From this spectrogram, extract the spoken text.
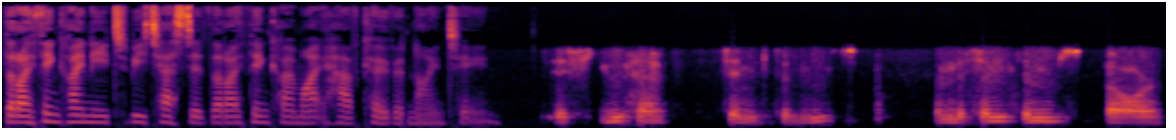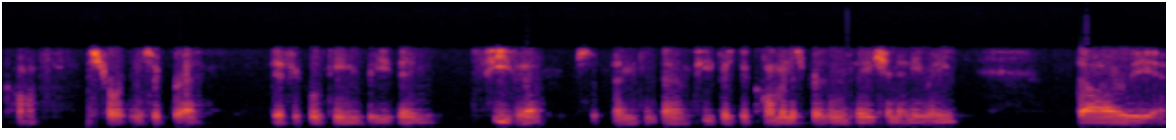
that I think I need to be tested, that I think I might have COVID 19? If you have symptoms, and the symptoms are cough, shortness of breath, difficulty in breathing, fever, and uh, fever is the commonest presentation anyway, diarrhea,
